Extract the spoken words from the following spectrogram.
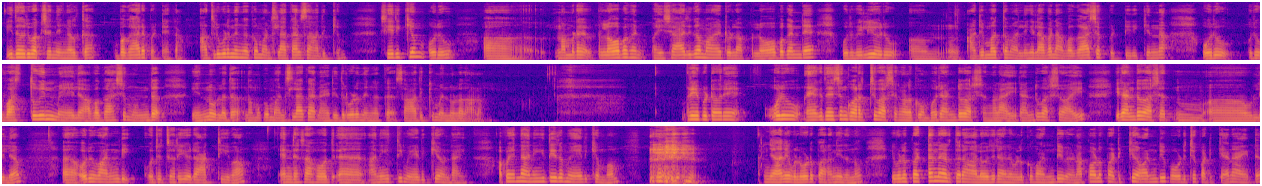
ഇതൊരു പക്ഷേ നിങ്ങൾക്ക് ഉപകാരപ്പെട്ടേക്കാം. അതിലൂടെ നിങ്ങൾക്ക് മനസ്സിലാക്കാൻ സാധിക്കും. ശരിക്കും ഒരു നമ്മുടെ പ്രലോഭകൻ പൈശാചികമായിട്ടുള്ള പ്രലോഭകന്റെ ഒരു വലിയൊരു അടിമത്തം അല്ലെങ്കിൽ അവൻ അവകാശപ്പെട്ടിരിക്കുന്ന ഒരു ഒരു വസ്തുവിന്മേൽ അവകാശമുണ്ട് എന്നുള്ളത് നമുക്ക് മനസ്സിലാക്കാനായിട്ട് ഇതിലൂടെ നിങ്ങൾക്ക് സാധിക്കുമെന്നുള്ളതാണ് പ്രിയപ്പെട്ടവരെ ഒരു ഏകദേശം കുറച്ച് വർഷങ്ങൾക്ക് മുമ്പ് രണ്ട് വർഷങ്ങളായി രണ്ട് വർഷമായി ഈ രണ്ട് വർഷ ഉള്ളിൽ ഒരു വണ്ടി ഒരു ചെറിയൊരു ആക്റ്റീവ എന്റെ സഹോദര അനീതി മേടിക്കുകയുണ്ടായി. അപ്പോൾ എന്റെ അനീതി ഇത് മേടിക്കുമ്പം ഞാൻ ഇവളോട് പറഞ്ഞിരുന്നു ഇവൾ പെട്ടെന്ന് എടുത്തൊരു ആലോചനയാണ് ഇവൾക്ക് വണ്ടി വേണം. അപ്പോൾ അവൾ പഠിക്കുക വണ്ടി ഓടിച്ച് പഠിക്കാനായിട്ട്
